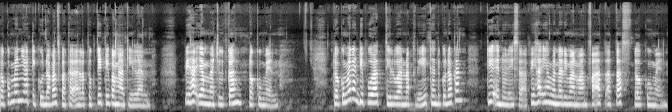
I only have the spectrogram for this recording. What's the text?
Dokumen yang digunakan sebagai alat bukti di pengadilan. Pihak yang mengajukan dokumen. Dokumen yang dibuat di luar negeri dan digunakan di Indonesia. Pihak yang menerima manfaat atas dokumen.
